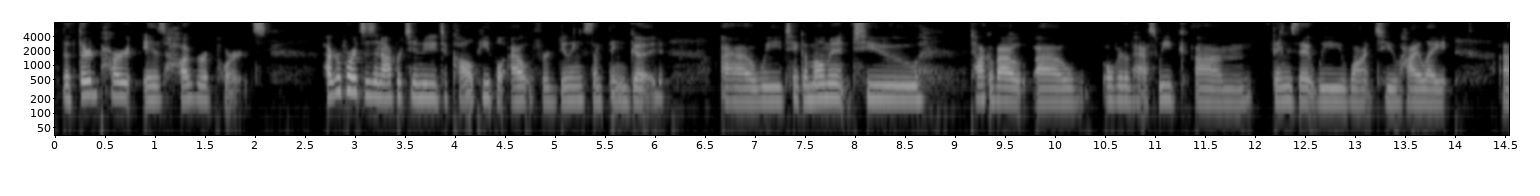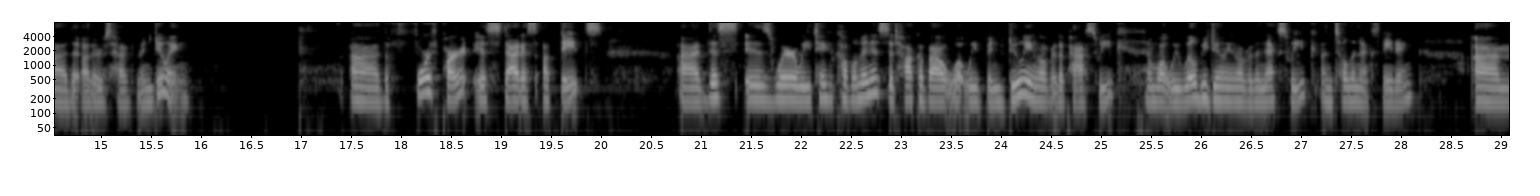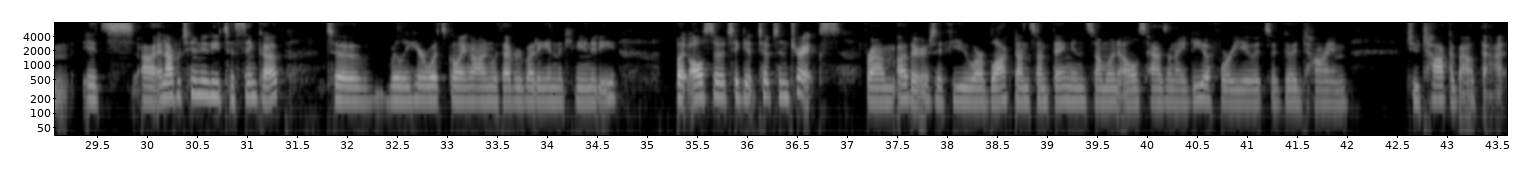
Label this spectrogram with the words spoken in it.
The third part is Hug Reports. Hug Reports is an opportunity to call people out for doing something good. Uh, we take a moment to talk about uh, over the past week um, things that we want to highlight uh, that others have been doing. Uh, the fourth part is status updates. Uh, this is where we take a couple minutes to talk about what we've been doing over the past week and what we will be doing over the next week until the next meeting. Um, it's uh, an opportunity to sync up, to really hear what's going on with everybody in the community, but also to get tips and tricks from others. If you are blocked on something and someone else has an idea for you, it's a good time to talk about that.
